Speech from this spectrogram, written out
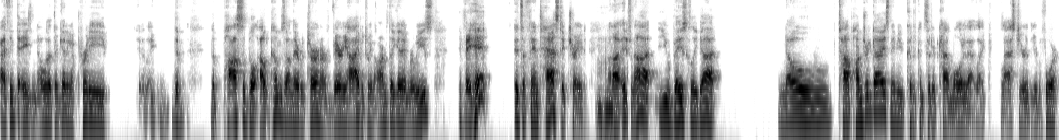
I think the A's know that they're getting a pretty like the the possible outcomes on their return are very high between the arms they get in Ruiz. If they hit, it's a fantastic trade. Mm-hmm. Uh, if not, you basically got no top hundred guys. Maybe you could have considered Kyle Muller that like last year or the year before.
